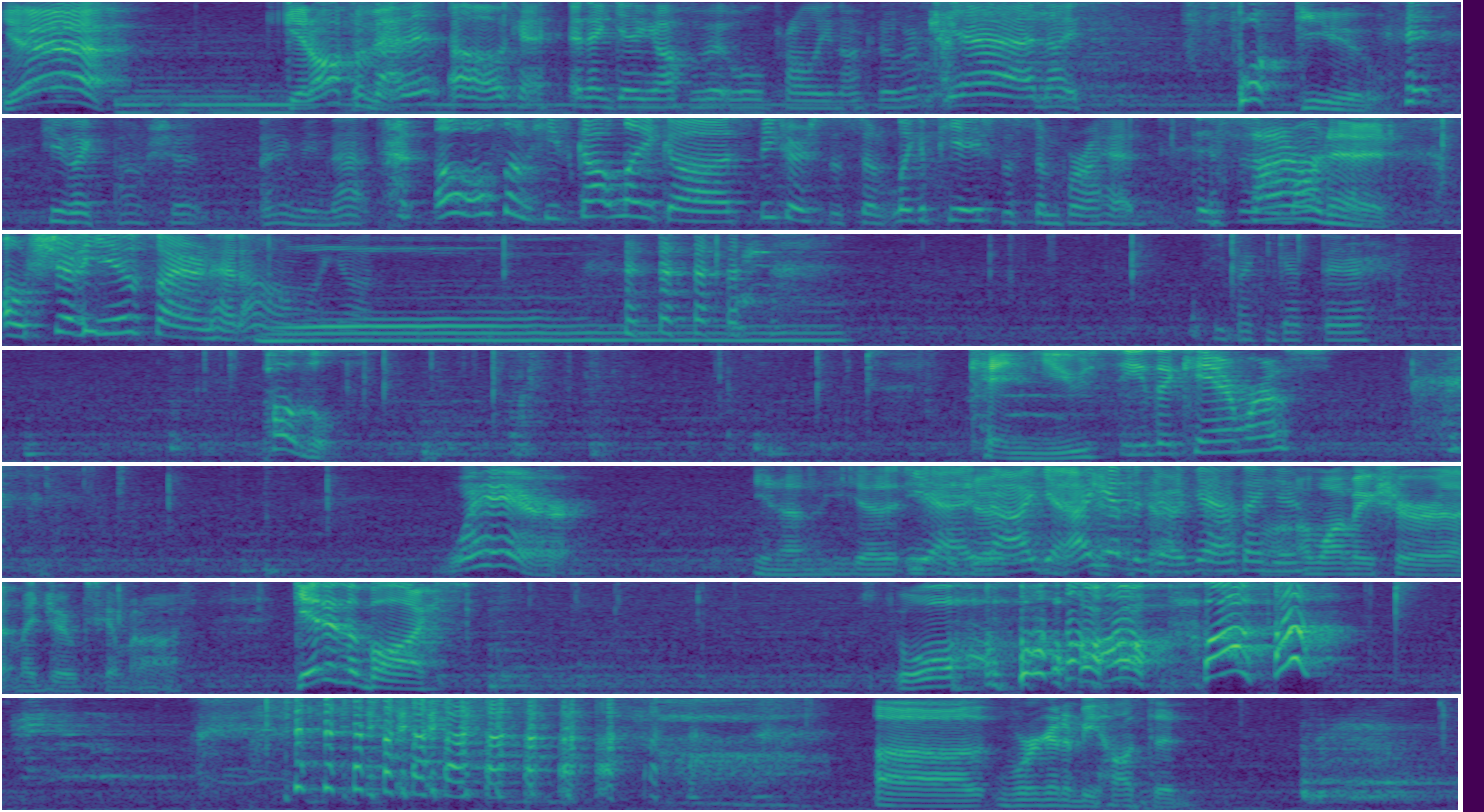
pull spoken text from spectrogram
Yeah. Get off Is of that it. it? Oh, okay. And then getting off of it will probably knock it over. Yeah, nice. Fuck you. He's like, oh shit, I didn't mean that. Oh, also, he's got like a speaker system, like a PA system for a head. It's Siren. Head. Oh shit, he is Siren Head. Oh my god. See if I can get there. Puzzles. Can you see the cameras? Where? You know, you get it. You Yeah, get the joke? no, I get- I get the joke. Yeah, thank Well, you. I want to make sure that my joke's coming off. Get in the box. Whoa! uh, we're gonna be hunted.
